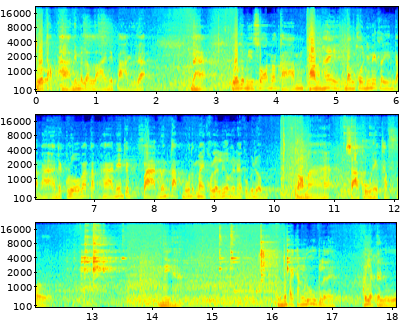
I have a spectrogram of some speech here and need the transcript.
ตัวตับห่านนี่มันละลายในปากอยู่แล้วนะฮะแล้วก็มีซอสมะขามทำให้บางคนที่ไม่เคยกินตับห่านอาจจะกลัวว่าตับห่านนี่จะฝาดเหมือนตับหมูไม่คนละเรื่องเลยนะคุณผู้ชมต่อมาฮะสาคูเห็ดทัฟเฟิลนี่ฮะผมจะไปทั้งลูกเลย เพราะอยากจะรู้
